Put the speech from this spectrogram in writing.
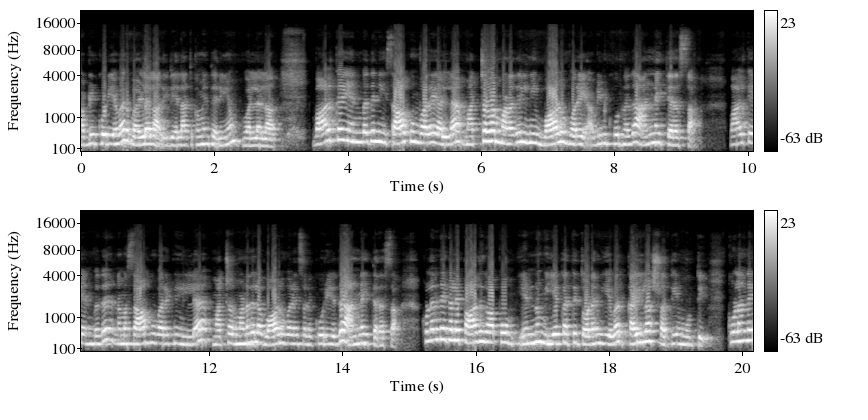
அப்படின்னு கூறியவர் வள்ளலார். இது எல்லாத்துக்குமே தெரியும் வள்ளலார். வாழ்க்கை என்பது நீ சாகும் வரை அல்ல மற்றவர் மனதில் நீ வாழும் வரை அப்படின்னு கூறினது அன்னை தெரசா. வாழ்க்கை என்பது நம்ம சாகும் வரைக்கும் இல்லை மற்றவர் மனதில் வாழும் வரை சொல்லி கூறியது அன்னை தெரசா. குழந்தைகளை பாதுகாப்போம் என்னும் இயக்கத்தை தொடங்கியவர் கைலாஷ் சத்தியமூர்த்தி. குழந்தை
